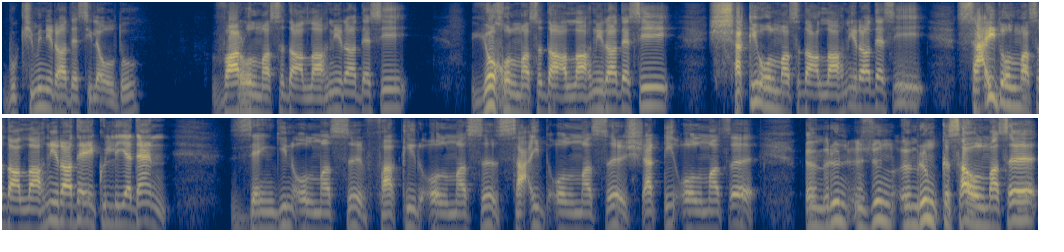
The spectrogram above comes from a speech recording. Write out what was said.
Bu kimin iradesiyle oldu? Var olması da Allah'ın iradesi, yok olması da Allah'ın iradesi, şaki olması da Allah'ın iradesi, said olması da Allah'ın irade-i külliyeden, zengin olması, fakir olması, said olması, şaki olması, ömrün uzun, ömrün kısa olması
